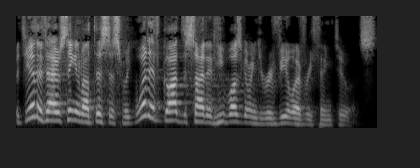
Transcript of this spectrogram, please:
But the other thing, I was thinking about this this week. What if God decided He was going to reveal everything to us?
